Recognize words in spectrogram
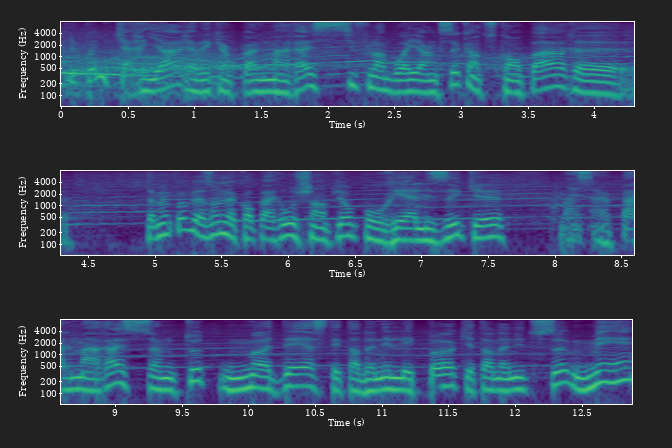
Il n'y a pas une carrière avec un palmarès si flamboyant que ça quand tu compares. Euh, T'as même pas besoin de le comparer aux champions pour réaliser que ben, c'est un palmarès somme toute modeste étant donné l'époque, étant donné tout ça, mais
